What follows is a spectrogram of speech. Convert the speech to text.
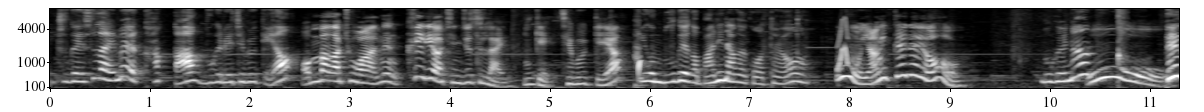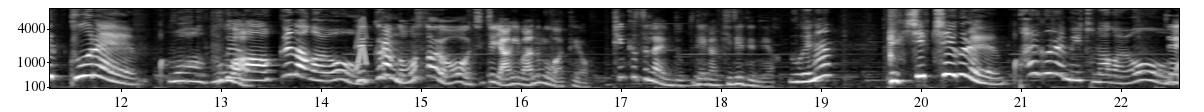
이 두 개의 슬라임을 각각 무게를 재볼게요. 엄마가 좋아하는 클리어 진주 슬라임 무게 재볼게요. 이건 무게가 많이 나갈 것 같아요. 오 양이 꽤 돼요. 무게는 오 109g. 와 무게가 꽤 나가요. 100g 넘었어요. 진짜 양이 많은 것 같아요. 핑크 슬라임도 무게가 기대되네요. 무게는 117g. 8g이 더 나가요. 네,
